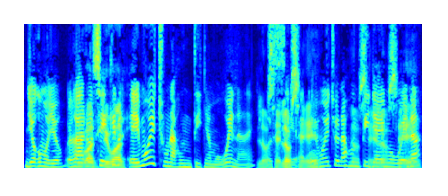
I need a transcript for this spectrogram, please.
Yo como yo. Claro, Igual, sí, es igual. que hemos hecho una juntilla muy buena, ¿eh? Lo O sé, lo sé. Hemos hecho una juntilla sé, muy sé. buena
